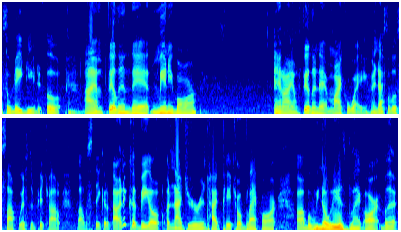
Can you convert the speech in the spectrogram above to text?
So they did it up. I am filling that mini bar and I am filling that microwave. And that's a little southwestern picture I, I was thinking about. And it could be a, a Nigerian type picture or black art. Uh, but we know it is black art. But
